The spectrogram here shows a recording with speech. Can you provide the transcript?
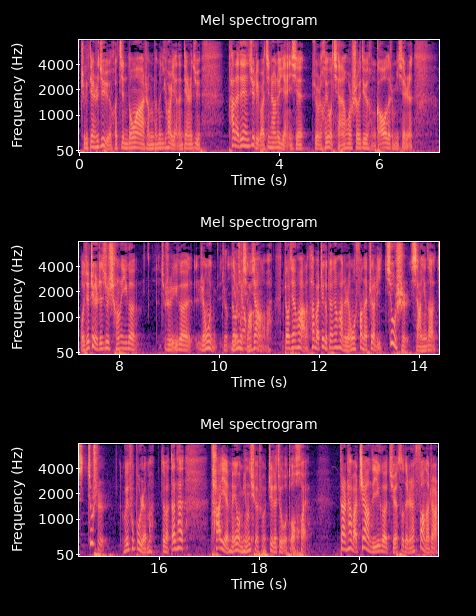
这个电视剧和靳东啊什么他们一块儿演的电视剧。他在电视剧里边经常就演一些，就是很有钱或者社会地位很高的这么一些人。我觉得这个这就成了一个，就是一个人物就标签化荧幕形象了吧，标签化了。他把这个标签化的人物放在这里，就是想营造，就就是为富不仁嘛，对吧？但他他也没有明确说这个就有多坏，但是他把这样的一个角色的人放到这儿，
